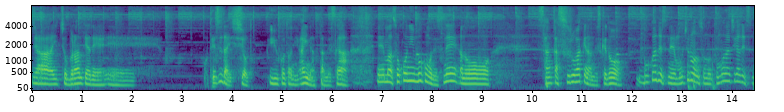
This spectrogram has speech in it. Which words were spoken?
じゃあ一応ボランティアで、えー、お手伝いしようということに相なったんですが、えー、まあそこに僕もですね、あの参加するわけなんですけど僕はですねもちろんその友達がです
